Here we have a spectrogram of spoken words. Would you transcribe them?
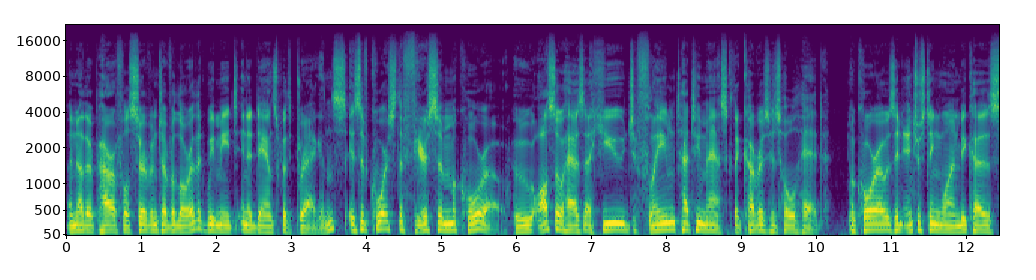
Another powerful servant of R'hllor that we meet in A Dance with Dragons is, of course, the fearsome Moqorro, who also has a huge flame tattoo mask that covers his whole head. Moqorro is an interesting one because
